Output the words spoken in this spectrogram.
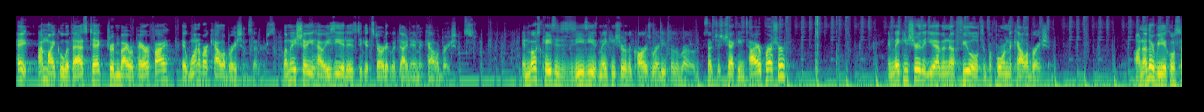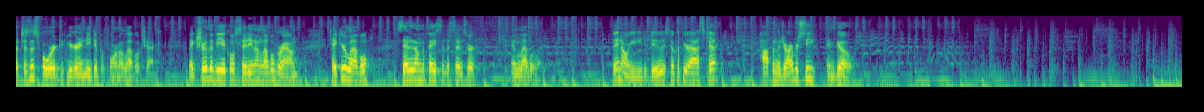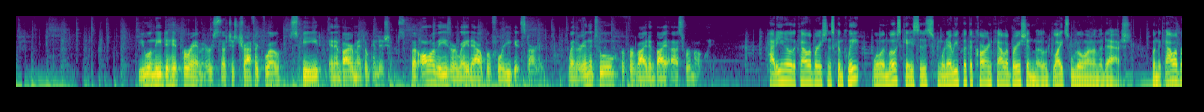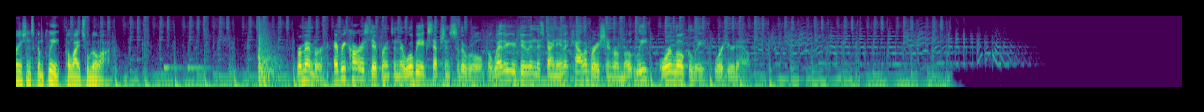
Hey, I'm Michael with asTech, driven by Repairify, at one of our calibration centers. Let me show you how easy it is to get started with dynamic calibrations. In most cases, it's as easy as making sure the car is ready for the road, such as checking tire pressure and making sure that you have enough fuel to perform the calibration. On other vehicles, such as this Ford, you're gonna to need to perform a level check. Make sure the vehicle's sitting on level ground, take your level, set it on the face of the sensor, and level it. Then all you need to do is hook up your asTech, hop in the driver's seat, and go. You will need to hit parameters such as traffic flow, speed, and environmental conditions, but all of these are laid out before you get started, whether in the tool or provided by us remotely. How do you know the calibration is complete? Well, in most cases, whenever you put the car in calibration mode, lights will go on on the dash. When the calibration is complete, the lights will go on. Remember, every car is different and there will be exceptions to the rule, but whether you're doing this dynamic calibration remotely or locally, we're here to help.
